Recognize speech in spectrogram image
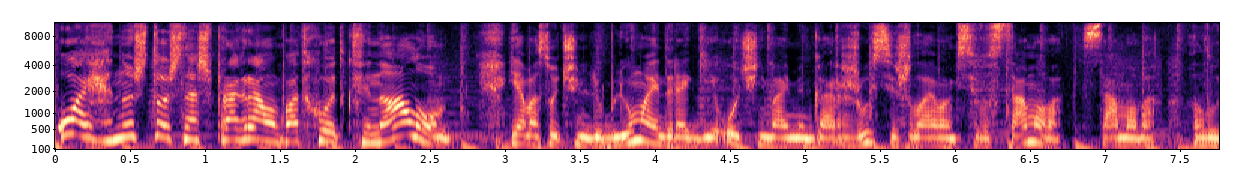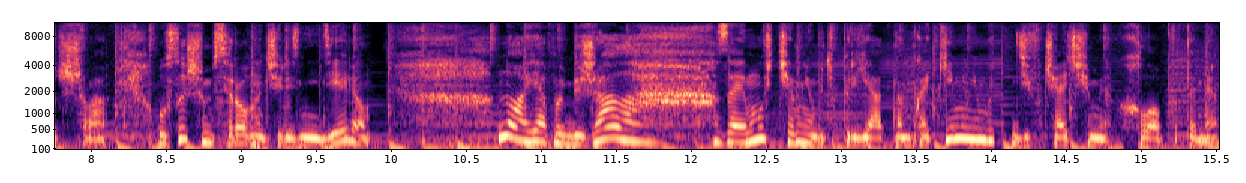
Ой, ну что ж, наша программа подходит к финалу. Я вас очень люблю, мои дорогие, очень вами горжусь и желаю вам всего самого-самого лучшего. Услышимся ровно через неделю. Ну, а я побежала, займусь чем-нибудь приятным, какими-нибудь девчачьими хлопотами.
